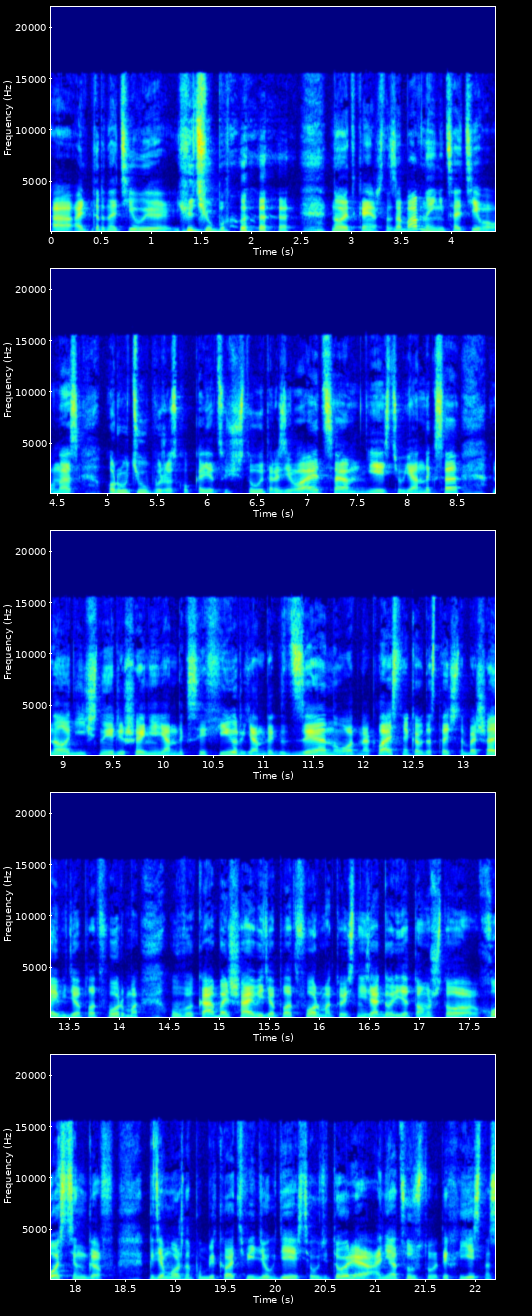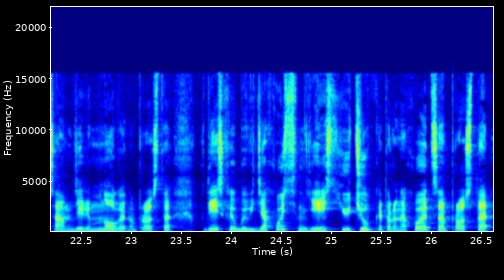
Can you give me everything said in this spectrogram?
э, альтернативы YouTube. Но это, конечно, забавная инициатива. У нас Рутюб уже сколько лет существует, развивается, есть у Яндекса аналогичные решения, Яндекс Эфир, Яндекс Дзен, у Одноклассников достаточно достаточно большая видеоплатформа, у ВК большая видеоплатформа, то есть нельзя говорить о том, что хостингов, где можно публиковать видео, где есть аудитория, они отсутствуют. Их есть на самом деле много, но просто вот есть как бы видеохостинги, есть YouTube, который находится просто,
